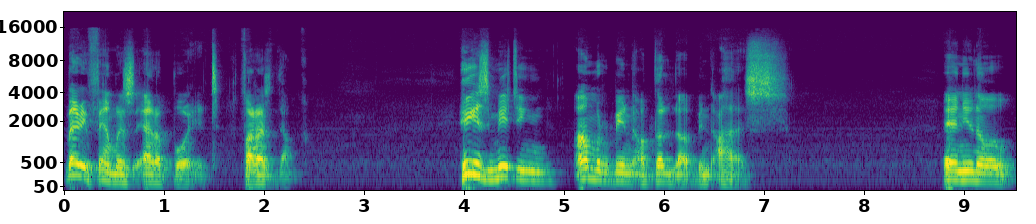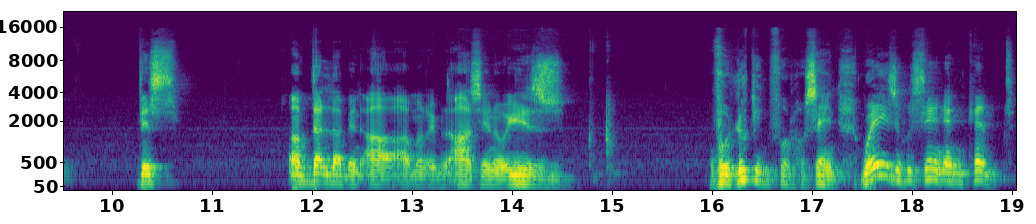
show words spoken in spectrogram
very famous Arab poet, Farazdak, he is meeting Amr bin Abdullah bin As. And you know, this Abdullah bin Amr bin As, you know, is looking for Hussein. Where is Hussein encamped?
